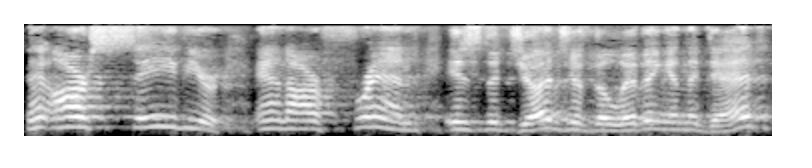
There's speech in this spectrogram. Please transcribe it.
that our Savior and our friend is the judge of the living and the dead?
